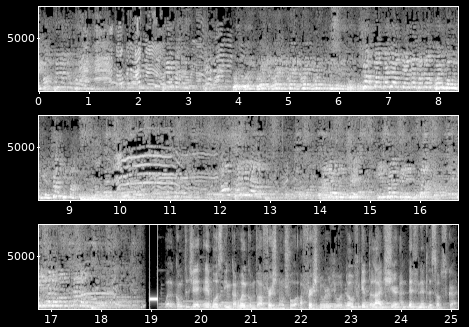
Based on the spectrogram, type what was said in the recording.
it up Welcome to JA Boss Inc. and welcome to a fresh new show, a fresh new review. Don't forget to like, share, and definitely subscribe.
